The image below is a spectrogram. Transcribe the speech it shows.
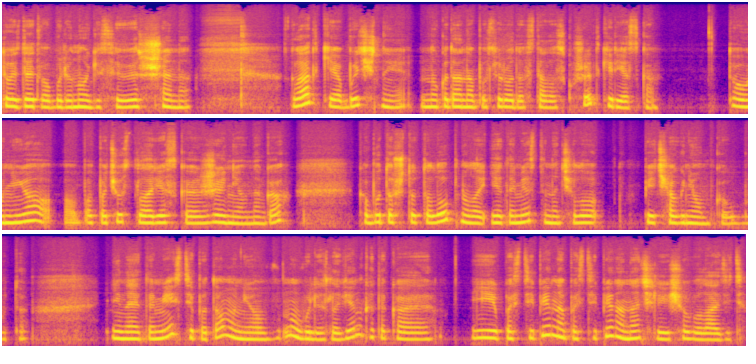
то есть до этого были ноги совершенно гладкие, обычные, но когда она после родов встала с кушетки резко, то у нее а, почувствовала резкое жжение в ногах, как будто что-то лопнуло, и это место начало печь огнем, как будто. И на этом месте потом у нее ну, вылезла венка такая, и постепенно, постепенно начали еще вылазить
